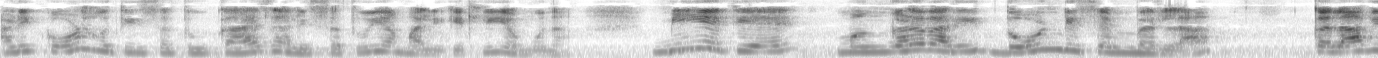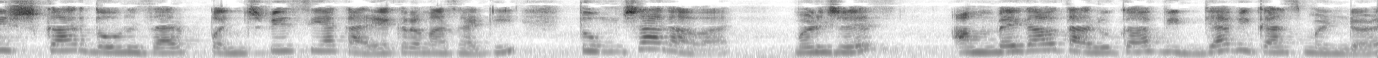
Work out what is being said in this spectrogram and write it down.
आणि कोण होती सतू काय झाली सतू या मालिकेतली यमुना? मी येते मंगळवारी दोन डिसेंबरला कलाविष्कार दोन हजार पंचवीस या कार्यक्रमासाठी तुमच्या गावात. म्हणजेच आंबेगाव तालुका विद्या विकास मंडळ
